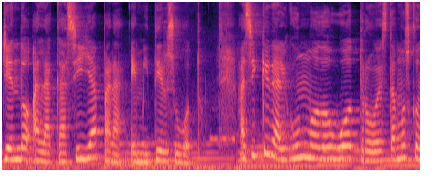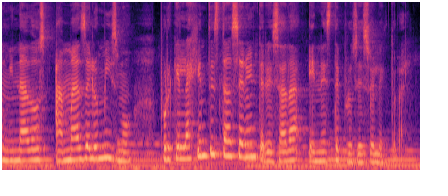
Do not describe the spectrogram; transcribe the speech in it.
yendo a la casilla para emitir su voto. Así que de algún modo u otro estamos conminados a más de lo mismo porque la gente está cero interesada en este proceso electoral.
